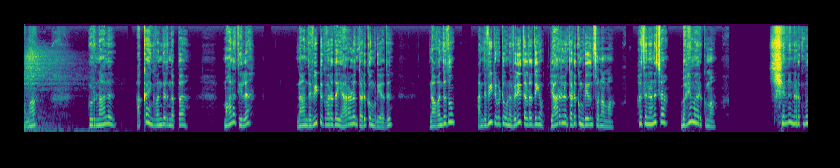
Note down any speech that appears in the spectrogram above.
அம்மா ஒரு நாள் அக்கா இங்க வந்திருந்தப்ப மாலத்தில நான் அந்த வீட்டுக்கு வரதை யாராலும் தடுக்க முடியாது. நான் வந்ததும் அந்த வீட்டை விட்டு உன்னை வெளியே தள்ளுறதையும் யாராலும் தடுக்க முடியாதுன்னு சொன்னாமா அதை நினைச்சா பயமா இருக்குமா? என்ன நடக்குமோ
